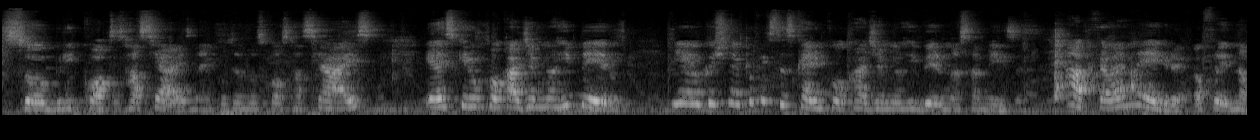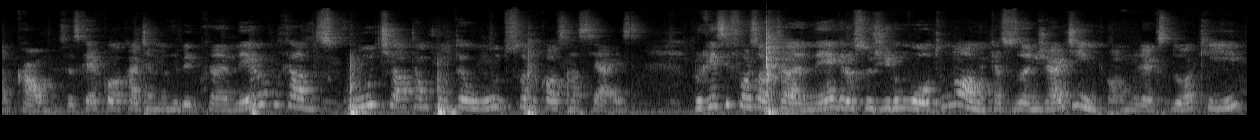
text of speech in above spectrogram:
sobre cotas raciais, né? A importância das cotas raciais. E aí eles queriam colocar Jamila Ribeiro. E aí eu questionei, por que vocês querem colocar Jamila Ribeiro nessa mesa? Ah, porque ela é negra. Eu falei, não, calma, vocês querem colocar Jamila Ribeiro porque ela é negra ou porque ela discute ela tem um conteúdo sobre cotas raciais? Porque se for só porque ela é negra, eu sugiro um outro nome, que é a Suzane Jardim, que é uma mulher que estudou aqui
